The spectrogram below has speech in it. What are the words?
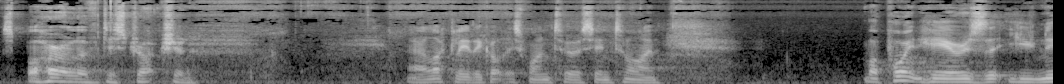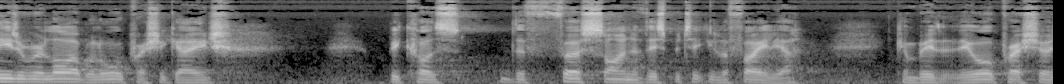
spiral of destruction. Now, luckily they got this one to us in time. My point here is that you need a reliable oil pressure gauge because the first sign of this particular failure can be that the oil pressure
